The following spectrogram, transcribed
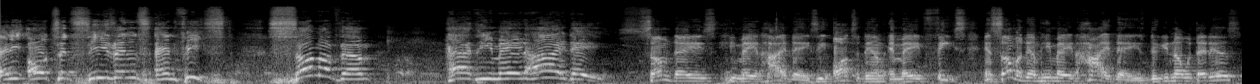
And he altered seasons and feasts. Some of them hath he made high days. Some days he made high days. He altered them and made feasts. And some of them he made high days. Do you know what that is?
